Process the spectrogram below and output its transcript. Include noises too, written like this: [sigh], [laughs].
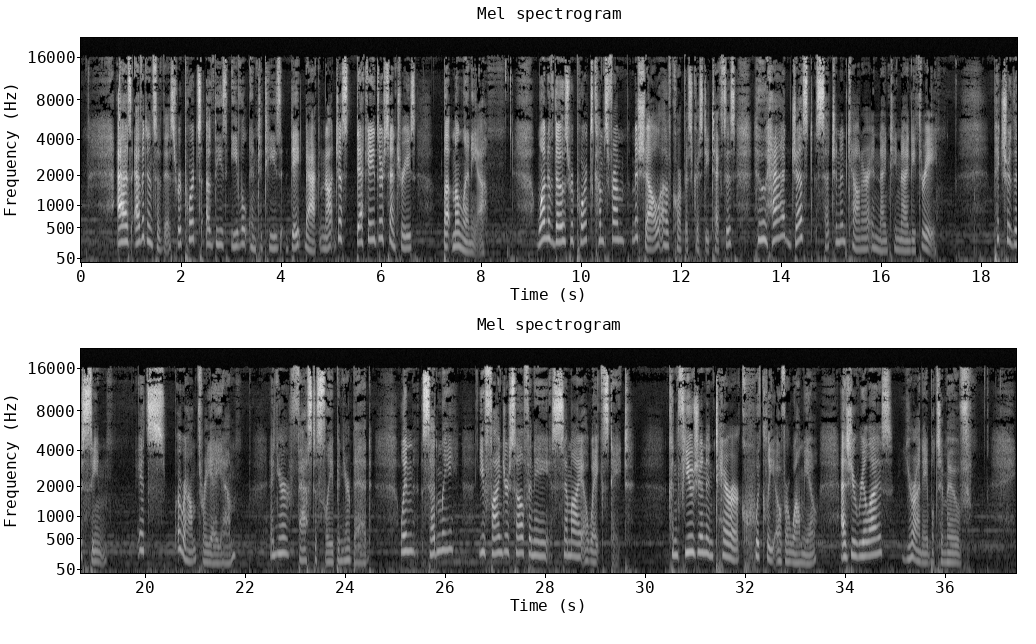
As evidence of this, reports of these evil entities date back not just decades or centuries, but millennia. One of those reports comes from Michelle of Corpus Christi, Texas, who had just such an encounter in 1993. Picture this scene. It's around 3 a.m., and you're fast asleep in your bed when suddenly you find yourself in a semi awake state. Confusion and terror quickly overwhelm you as you realize you're unable to move.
